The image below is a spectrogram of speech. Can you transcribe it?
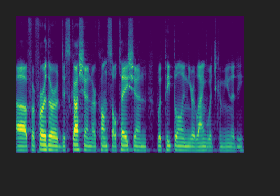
uh, for further discussion or consultation with people in your language community.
